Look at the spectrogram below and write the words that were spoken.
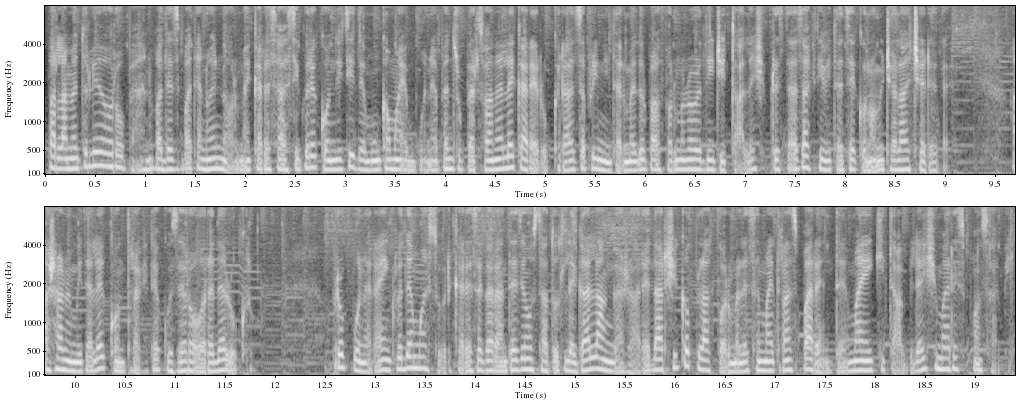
Parlamentul European va dezbate noi norme care să asigure condiții de muncă mai bune pentru persoanele care lucrează prin intermediul platformelor digitale și prestează activități economice la cerere, așa numitele contracte cu zero ore de lucru. Propunerea include măsuri care să garanteze un statut legal la angajare, dar și că platformele sunt mai transparente, mai echitabile și mai responsabile.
